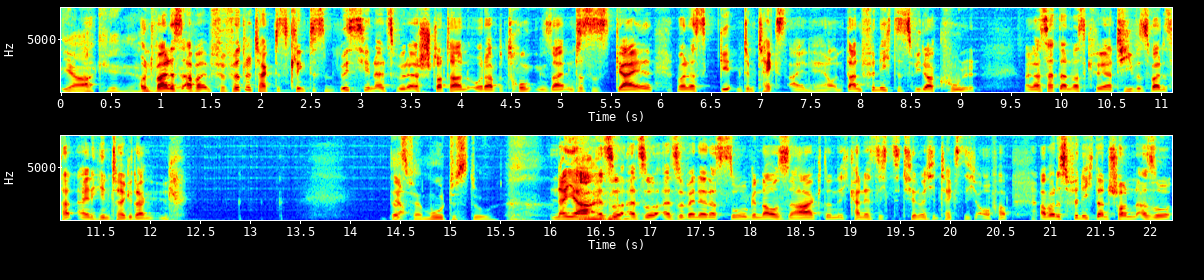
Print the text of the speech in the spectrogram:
Ja, okay. Ja, Und weil es ja. aber für Vierteltakt ist, klingt es ein bisschen, als würde er stottern oder betrunken sein. Und das ist geil, weil das geht mit dem Text einher. Und dann finde ich das wieder cool. Weil das hat dann was Kreatives, weil das hat einen Hintergedanken. Das ja. vermutest du. Naja, also, also, also wenn er das so genau sagt, und ich kann jetzt nicht zitieren, weil ich den Text nicht aufhab, aber das finde ich dann schon, also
